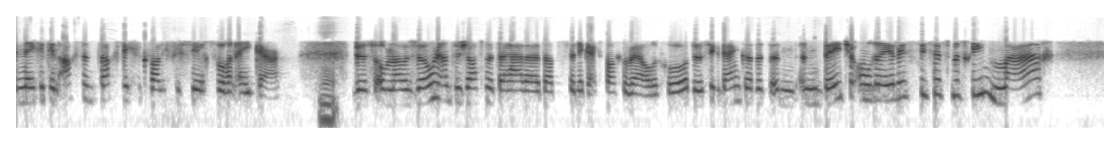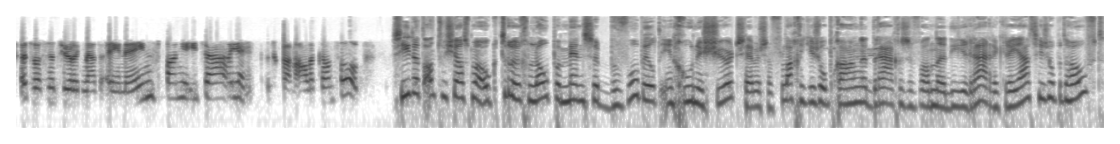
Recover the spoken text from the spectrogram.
in 1988 gekwalificeerd voor een EK. Dus om nou zo'n enthousiasme te hebben, dat vind ik echt wel geweldig hoor. Dus ik denk dat het een, een beetje onrealistisch is misschien, maar het was natuurlijk net 1-1 Spanje-Italië. Het kan alle kanten op. Zie je dat enthousiasme ook terug? Lopen mensen bijvoorbeeld in groene shirts? Hebben ze vlaggetjes opgehangen? Dragen ze van eh, die rare creaties op het hoofd?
